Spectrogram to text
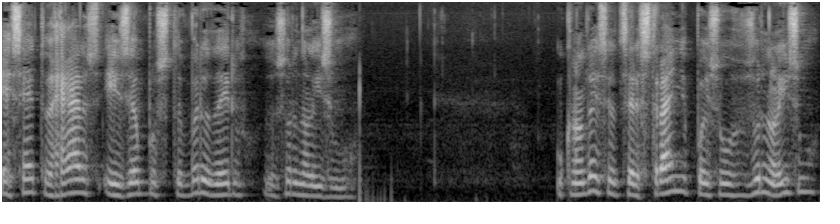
exceto raros exemplos de verdadeiro jornalismo. O que não deixa de ser estranho, pois o jornalismo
